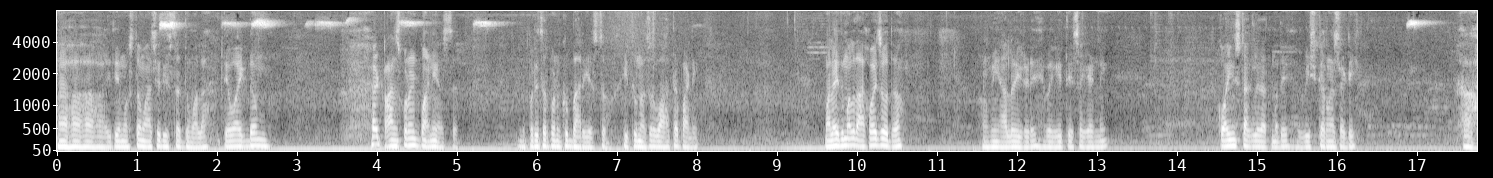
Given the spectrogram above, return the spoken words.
हां हां हां हां. इथे मस्त मासे दिसतात तुम्हाला. तेव्हा एकदम ट्रान्सपरंट पाणी असतं. आणि परिसर पण खूप भारी असतो. इथून असं वाहतं पाणी. मला हे तुम्हाला दाखवायचं होतं. मी आलो इकडे. बघ इथे सगळ्यांनी कॉईन्स टाकले आतमध्ये विश करण्यासाठी. हां.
